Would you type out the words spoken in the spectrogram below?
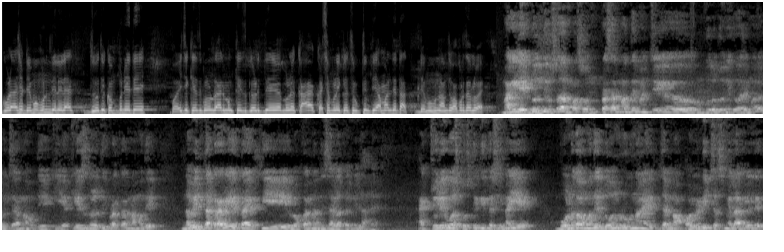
गोळ्या अशा डेमो म्हणून दिलेल्या आहेत. जो ती कंपनी येते पैसे केस गळून राहिले मग केस गळतेमुळे काय कशामुळे केस रुकतील ते आम्हाला देतात. डेमो म्हणून आमचा वापर चालू आहे. मागील एक दोन दिवसांपासून प्रसारमाध्यमांचे दूरध्वनीद्वारे मला विचारणा होते की या केस गळती प्रकरणामध्ये नवीन तक्रारी येत आहेत की लोकांना दिसायला कमी झाल्या. ऍक्च्युली वस्तुस्थिती तशी नाहीये. बोंडगावमध्ये दोन रुग्ण आहेत ज्यांना ऑलरेडी चष्मे लागलेले आहेत.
